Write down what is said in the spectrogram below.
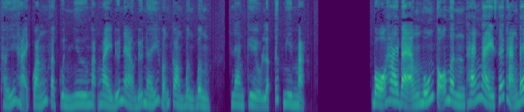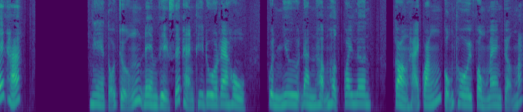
Thấy Hải Quắn và Quỳnh Như mặt mày đứa nào đứa nấy vẫn còn bừng bừng, Lan Kiều lập tức nghiêm mặt. Bộ hai bạn muốn tổ mình tháng này xếp hạng bét hả? Nghe tổ trưởng đem việc xếp hạng thi đua ra hù, Quỳnh Như đành hậm hực quay lên, còn Hải Quắn cũng thôi phồng mang trợn mắt.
